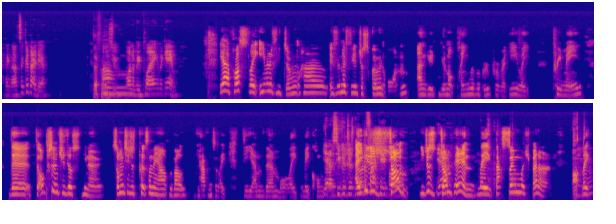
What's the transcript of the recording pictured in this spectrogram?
I think that's a good idea. definitely. Because you want to Um, be playing the game. Yeah, plus like even if you don't have even if you're just going on and you you're not playing with a group already, like pre-made, the the option to just, you know, someone to just put something out without you having to like DM them or like make convo. Yes, you could just and you can notify just people. jump. You just Yeah. jump in. Like that's so much better. Uh, like, Mhm.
